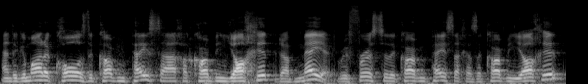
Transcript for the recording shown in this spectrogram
And the Gemara calls the carbon Pesach a carbon Yachid. Rab Meir refers to the carbon Pesach as a carbon Yachid.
